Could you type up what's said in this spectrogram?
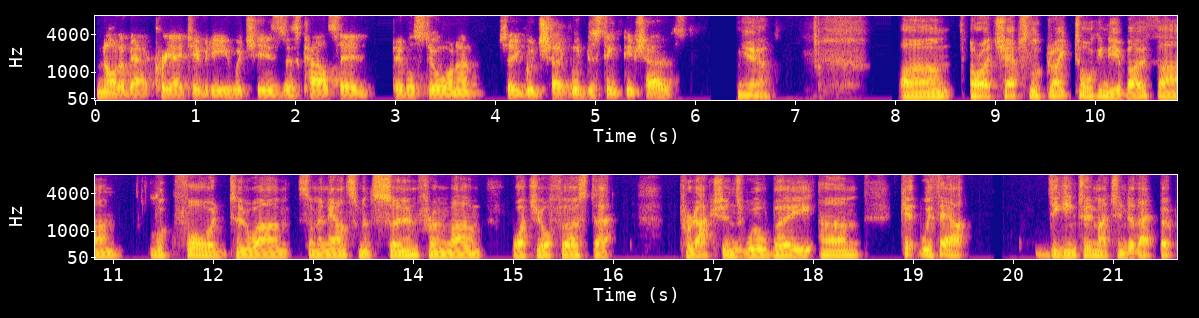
not about creativity, which is, as Carl said, people still want to see good show, good distinctive shows. Yeah. Um, all right, chaps. Look, great talking to you both. Um, look forward to um, some announcements soon from um, what your first uh, productions will be. Um, without digging too much into that, but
